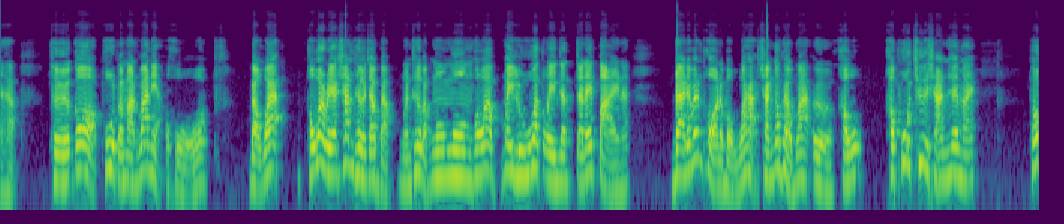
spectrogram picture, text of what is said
นะครับ เธอก็พูดประมาณว่าเนี่ย โอ้โห แบบว่า เพราะว่า reaction เธอจะแบบเหมือนเธอแบบงง ๆ เพราะว่าไม่รู้ว่าตัวเองจะจะได้ไปนะบรนด์เดวินพอร์ตบอกว่า ฉันก็แบบว่า เออเขาเขาพูดชื่อฉันใช่ไหม เพราะ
